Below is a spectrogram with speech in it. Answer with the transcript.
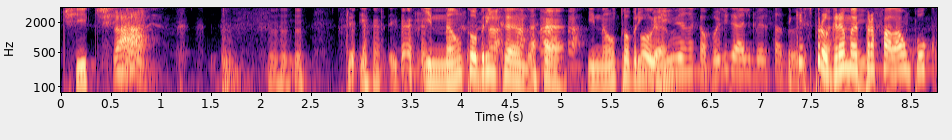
Tite. Ah! E, e- não tô brincando. E não tô Pô, o brincando. Diniz acabou de ganhar a Libertadores. É que esse programa é isso, falar cara. um pouco,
